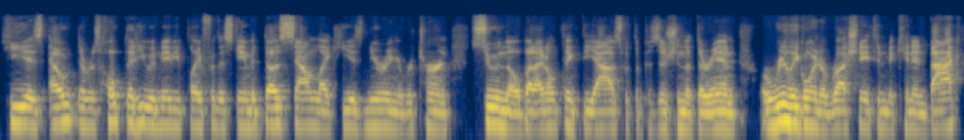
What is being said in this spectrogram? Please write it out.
He is out. There was hope that he would maybe play for this game. It does sound like he is nearing a return soon, though, but I don't think the Avs, with the position that they're in, are really going to rush Nathan MacKinnon back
